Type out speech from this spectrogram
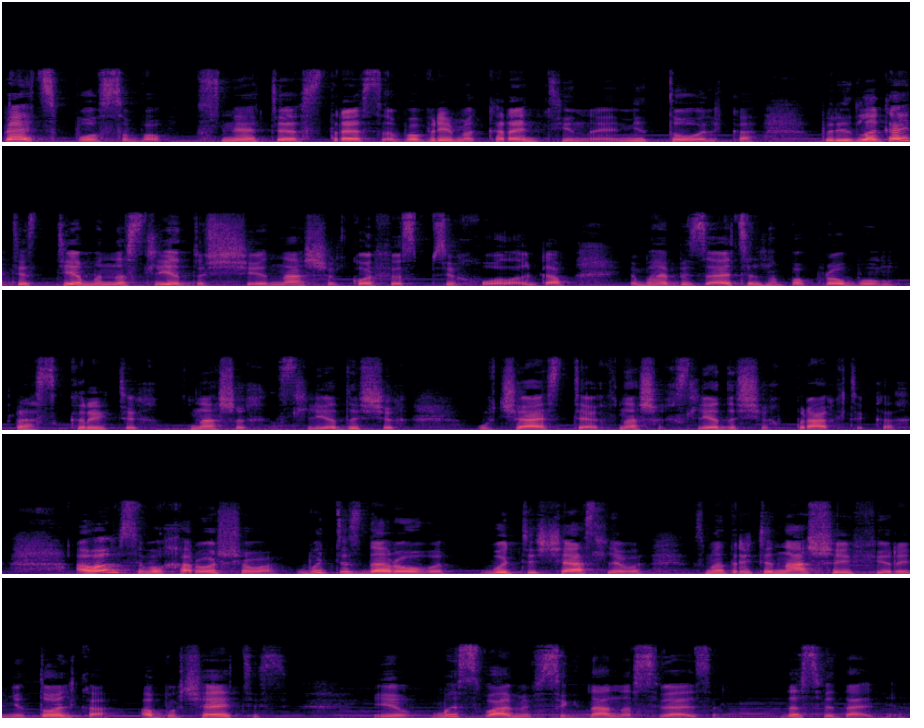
5 способов снятия стресса во время карантина, и не только. Предлагайте темы на следующие наши кофе с психологом, и мы обязательно попробуем раскрыть их в наших следующих участиях, в наших следующих практиках. А вам всего хорошего, будьте здоровы, будьте счастливы, смотрите наши эфиры не только, обучайтесь, и мы с вами всегда на связи. До свидания.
